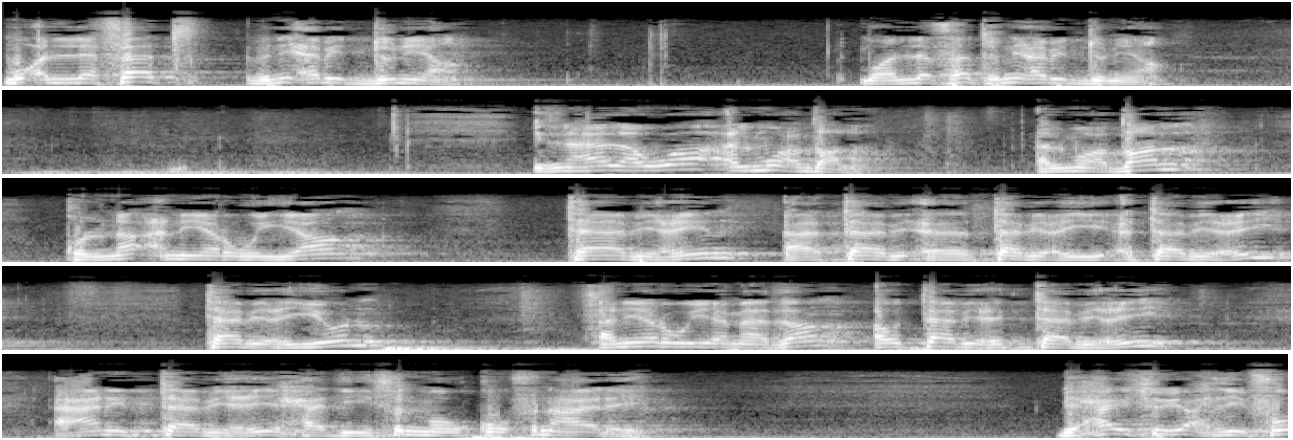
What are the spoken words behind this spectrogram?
مؤلفات ابن أبي الدنيا. مؤلفات ابن أبي الدنيا. إذن هذا هو المعضل. المعضل قلنا أن يروي آه، آه، تابعي تابعي تابعي أن يروي ماذا؟ أو تابع التابعي عن التابعي حديث موقوف عليه. بحيث يحذف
